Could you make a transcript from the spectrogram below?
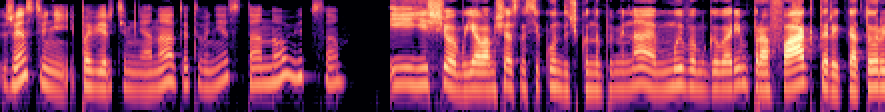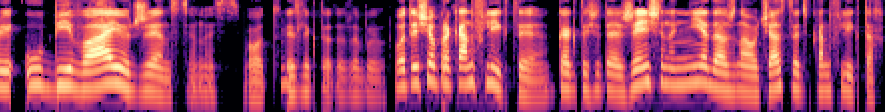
женственней, поверьте мне, она от этого не становится. И еще, я вам сейчас на секундочку напоминаю, мы вам говорим про факторы, которые убивают женственность. Вот, если кто-то забыл. Вот еще про конфликты. Как ты считаешь, женщина не должна участвовать в конфликтах.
